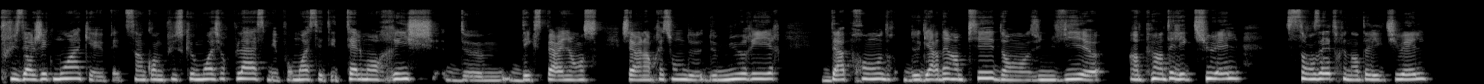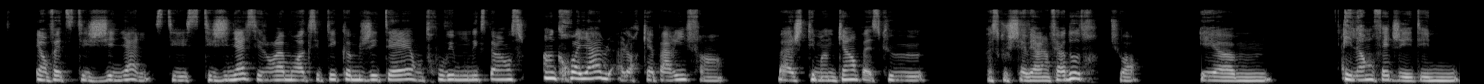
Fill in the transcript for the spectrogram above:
plus âgés que moi, qui avaient peut-être 50 plus que moi sur place. Mais pour moi, c'était tellement riche d'expériences. J'avais l'impression de, de mûrir d'apprendre, de garder un pied dans une vie euh, un peu intellectuelle sans être une intellectuelle. Et en fait, c'était génial. C'était génial. Ces gens-là m'ont accepté comme j'étais, ont trouvé mon expérience incroyable, alors qu'à Paris, enfin, bah, j'étais mannequin parce que parce que je savais rien faire d'autre, tu vois. Et euh, et là, en fait, j'ai été une,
